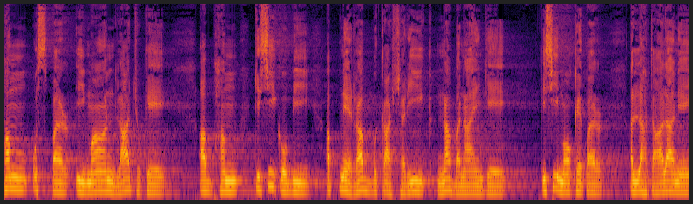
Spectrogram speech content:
ہم اس پر ایمان لا چکے۔ اب ہم کسی کو بھی اپنے رب کا شریک نہ بنائیں گے۔ اسی موقع پر اللہ تعالیٰ نے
